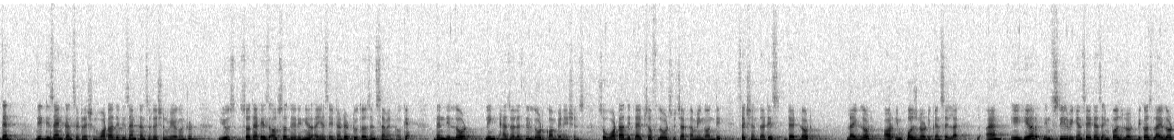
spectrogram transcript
Then the design consideration. What are the design consideration we are going to use? So that is also there in your is 800 2007 okay? Then the load link as well as the load combinations. So what are the types of loads which are coming on the section? That is dead load live load or imposed load you can say. And here in steel we can say it as imposed load because live load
